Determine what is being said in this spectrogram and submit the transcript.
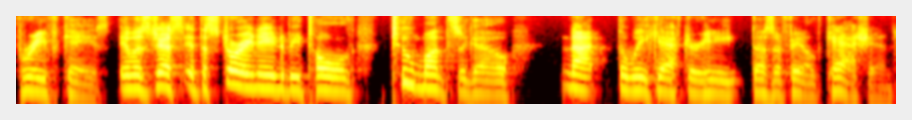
briefcase. It was just it, the story needed to be told two months ago, not the week after he does a failed cash in.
